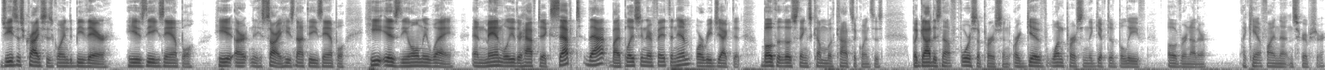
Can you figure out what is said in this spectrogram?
Jesus Christ is going to be there. He is the example. He or sorry, he's not the example. He is the only way. And man will either have to accept that by placing their faith in him or reject it. Both of those things come with consequences. But God does not force a person or give one person the gift of belief over another. I can't find that in scripture.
